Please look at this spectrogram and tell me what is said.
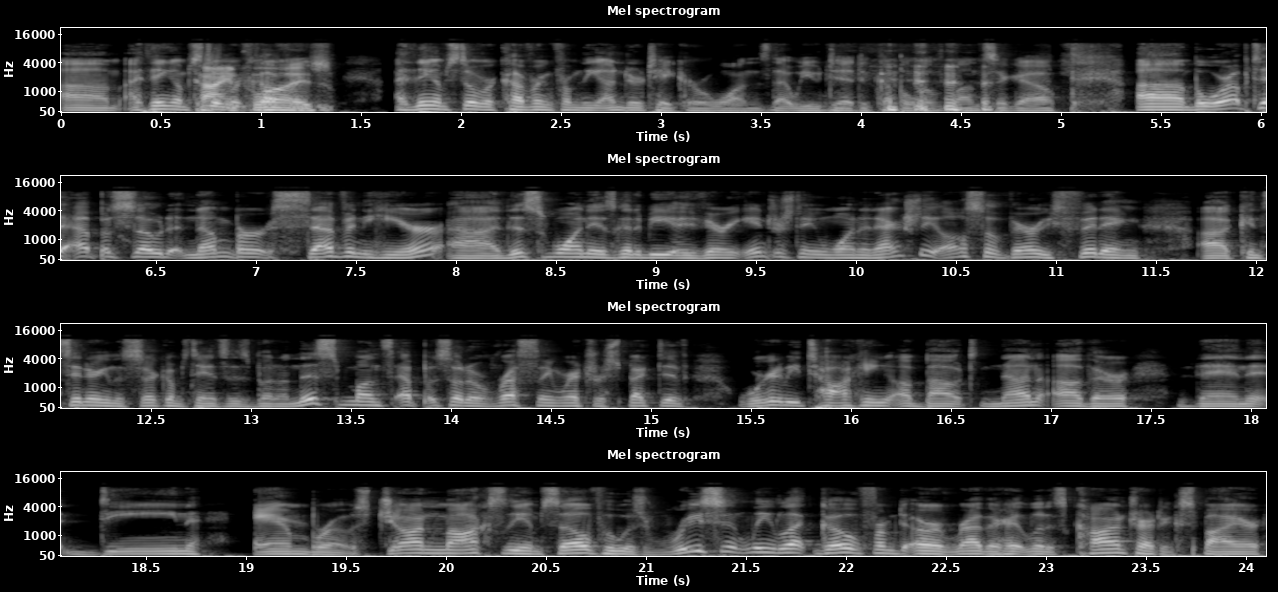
Um, I think I'm still Time recovering. flies. I think I'm still recovering from the Undertaker ones that we did a couple of months ago. Um, but we're up to episode number seven here. Uh, this one is going to be a very interesting one and actually also very fitting uh, considering the circumstances. But on this month's episode of Wrestling Retrospective, we're going to be talking about none other than Dean Ambrose. Jon Moxley himself, who was recently let go from, or rather, had let his contract expire,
